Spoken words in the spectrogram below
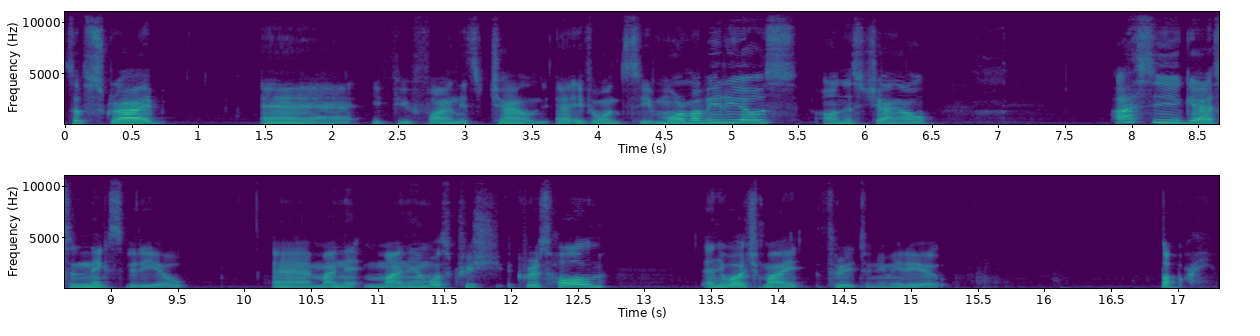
Subscribe uh, if you find this channel, uh, if you want to see more of my videos on this channel, I'll see you guys in the next video. Uh, my, name my name was Chris, Chris Holm, and you watch my 3D tuning video. Bye-bye.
